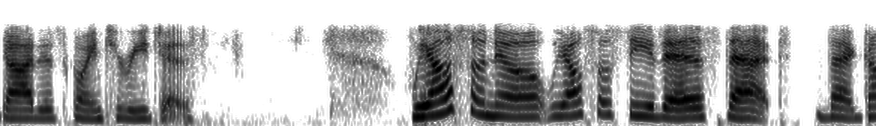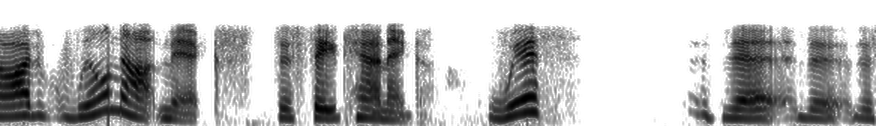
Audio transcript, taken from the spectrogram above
God is going to reach us. We also know, we also see this that that God will not mix the satanic with the the the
